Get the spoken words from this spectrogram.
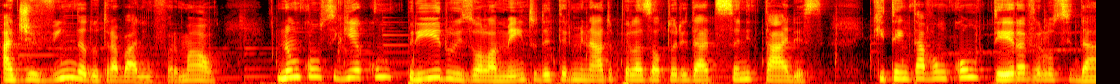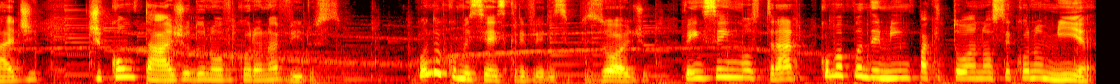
advinda do trabalho informal não conseguia cumprir o isolamento determinado pelas autoridades sanitárias, que tentavam conter a velocidade de contágio do novo coronavírus. Quando eu comecei a escrever esse episódio, pensei em mostrar como a pandemia impactou a nossa economia,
